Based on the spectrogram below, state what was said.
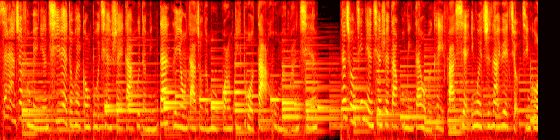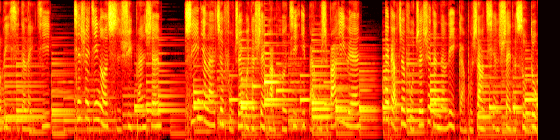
虽然政府每年七月都会公布欠税大户的名单，利用大众的目光逼迫大户们还钱，但从今年欠税大户名单，我们可以发现，因为滞纳越久，经过利息的累积，欠税金额持续攀升。十一年来，政府追回的税款合计一百五十八亿元，代表政府追税的能力赶不上欠税的速度。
